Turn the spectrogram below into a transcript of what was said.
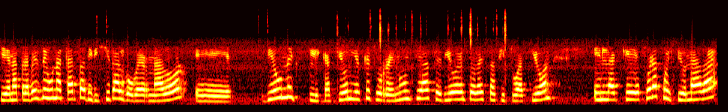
quien a través de una carta dirigida al gobernador eh, dio una explicación y es que su renuncia se dio en toda esta situación en la que fuera cuestionada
